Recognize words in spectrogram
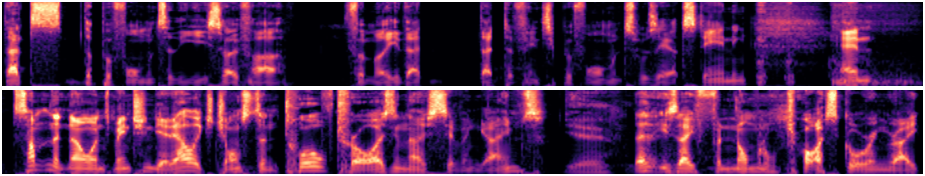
that's the performance of the year so far for me. That that defensive performance was outstanding. And something that no one's mentioned yet, Alex Johnston, twelve tries in those seven games. Yeah. That is a phenomenal try scoring rate.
